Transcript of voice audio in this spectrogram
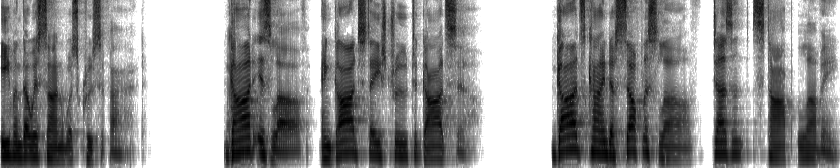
even though his son was crucified. God is love, and God stays true to God's self. God's kind of selfless love doesn't stop loving.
